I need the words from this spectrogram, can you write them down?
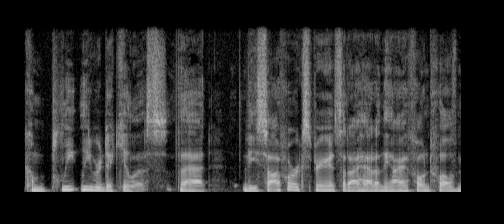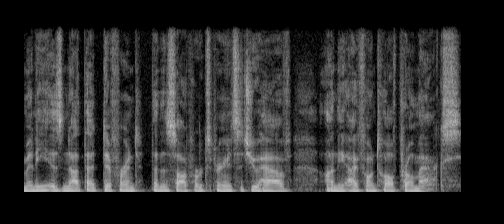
completely ridiculous that the software experience that I had on the iPhone 12 mini is not that different than the software experience that you have on the iPhone 12 Pro Max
